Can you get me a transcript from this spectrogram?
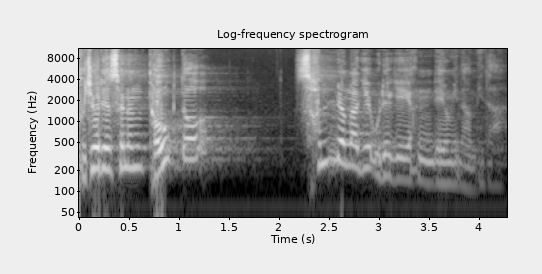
구절에서는 더욱더 선명하게 우리에게 하는 내용이 나옵니다.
